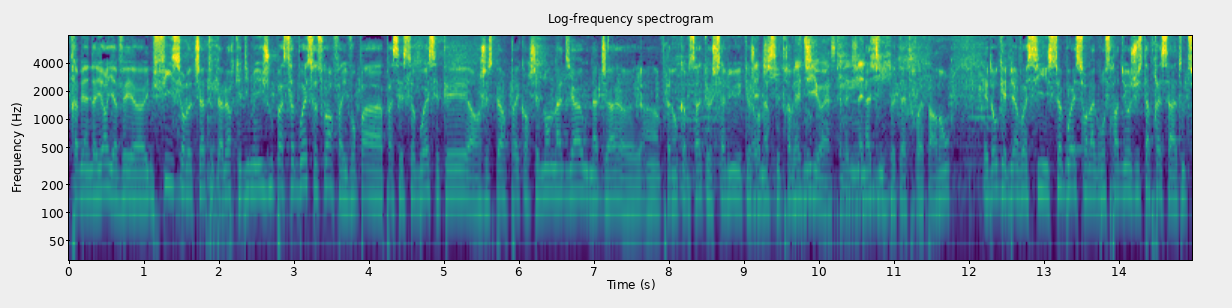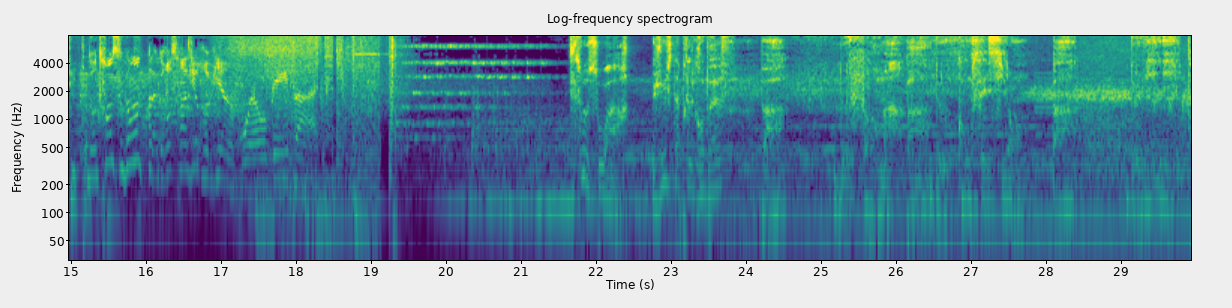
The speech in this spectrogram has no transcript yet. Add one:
Très bien. D'ailleurs, il y avait euh, une fille sur le chat tout à l'heure qui a dit mais ils jouent pas Subway ce soir? Enfin, ils vont pas passer Subway. C'était, alors j'espère pas écorcher le nom de Nadia ou Nadja, euh, un prénom comme ça que je salue et que je Nadji. remercie très bien. Nadji, ouais, c'était Nadji. Nadji, peut-être, ouais, pardon. Et donc, eh bien, voici Subway sur la grosse radio juste après ça. À tout de suite. Dans 30 secondes, la grosse radio revient. We'll be back. Ce soir, juste après le gros bœuf, pas de format, pas de concession, pas de limite.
